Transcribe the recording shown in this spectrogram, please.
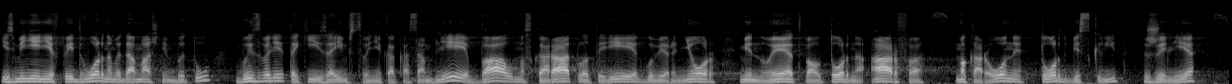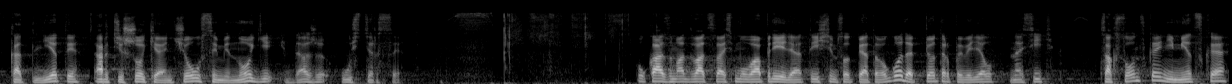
Изменения в придворном и домашнем быту вызвали такие заимствования, как ассамблея, бал, маскарад, лотерея, гувернер, минуэт, валторна, арфа, макароны, торт, бисквит, желе, котлеты, артишоки, анчоусы, миноги и даже устерсы. Указом от 28 апреля 1705 года Петр повелел носить саксонское, немецкое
